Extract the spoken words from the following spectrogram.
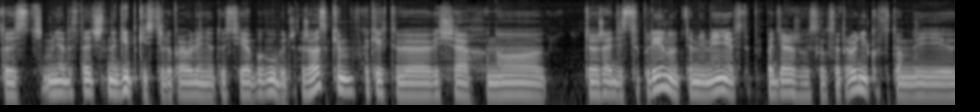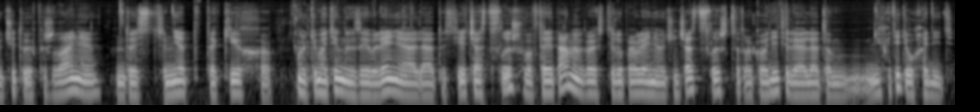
То есть у меня достаточно гибкий стиль управления. То есть я могу быть жестким в каких-то вещах, но держать дисциплину, тем не менее, поддерживаю своих сотрудников там, и учитываю их пожелания. Ну, то есть нет таких ультимативных заявлений а То есть я часто слышу в авторитарном например, стиле управления очень часто слышится от руководителей а там «не хотите уходить».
